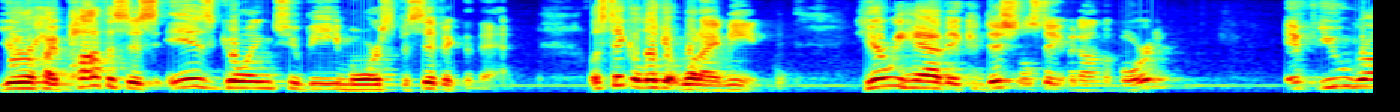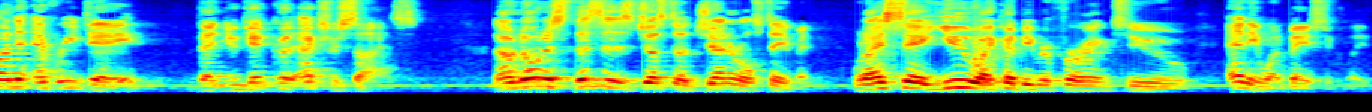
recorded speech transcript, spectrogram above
Your hypothesis is going to be more specific than that. Let's take a look at what I mean. Here we have a conditional statement on the board. If you run every day, then you get good exercise. Now notice this is just a general statement. When I say you, I could be referring to anyone, basically.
